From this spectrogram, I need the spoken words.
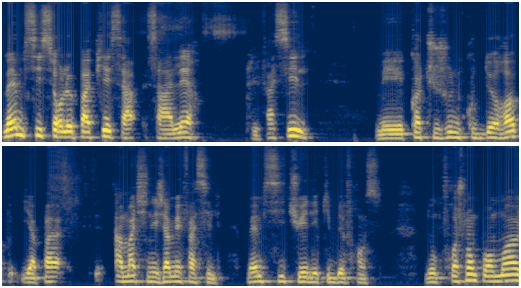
même si sur le papier ça, ça a l'air plus facile, mais quand tu joues une Coupe d'Europe, il a pas, un match n'est jamais facile, même si tu es l'équipe de France. Donc franchement, pour moi,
